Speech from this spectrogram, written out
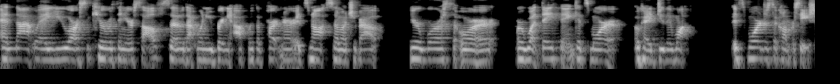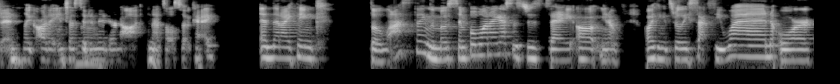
And that way you are secure within yourself so that when you bring it up with a partner, it's not so much about your worth or or what they think. It's more, okay, do they want it's more just a conversation. Like, are they interested in it or not? And that's also okay. And then I think the last thing, the most simple one, I guess, is just say, oh, you know, oh, I think it's really sexy when, or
